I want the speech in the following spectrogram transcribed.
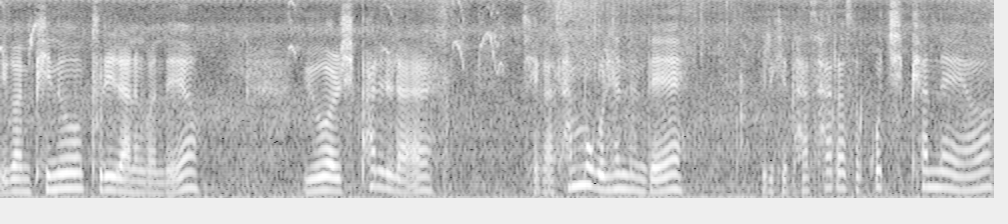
이건 비누풀이라는 건데요. 6월 18일 날 제가 삽목을 했는데 이렇게 다 살아서 꽃이 폈네요.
